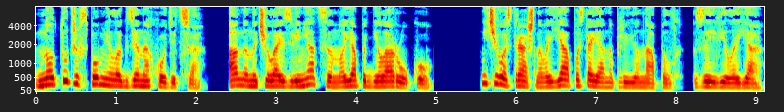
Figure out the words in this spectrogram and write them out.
Но тут же вспомнила, где находится. Анна начала извиняться, но я подняла руку. Ничего страшного, я постоянно плюю на пол, заявила я.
